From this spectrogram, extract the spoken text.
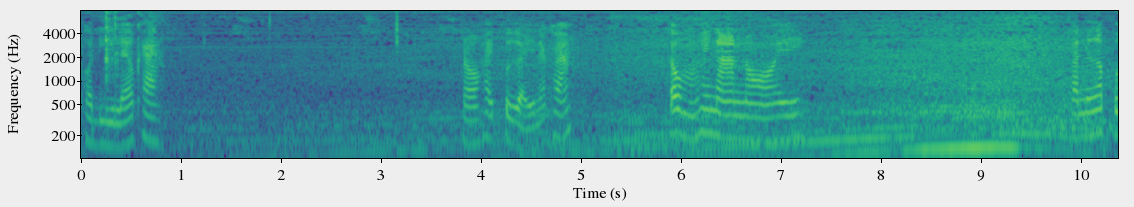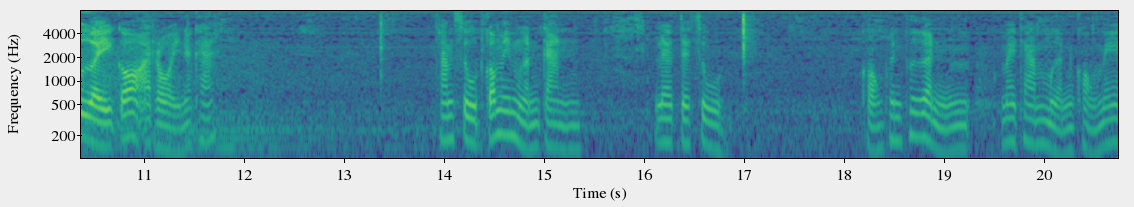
พอดีแล้วค่ะ รอให้เปื่อยนะคะ ต้มให้นานน่อย ถ้าเนื้อเปื่อยก็อร่อยนะคะทำสูตรก็ไม่เหมือนกัน แล้วแต่สูตรของเพื่อนๆ ไม่ทำเหมือนของแม่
